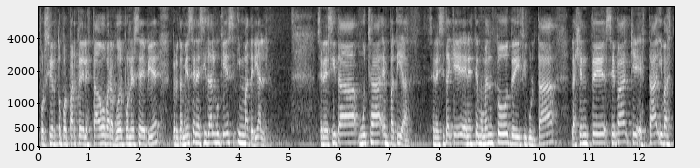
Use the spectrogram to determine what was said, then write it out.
por cierto, por parte del Estado para poder ponerse de pie, pero también se necesita algo que es inmaterial. Se necesita mucha empatía. Se necesita que en este momento de dificultad la gente sepa que está y va a estar.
